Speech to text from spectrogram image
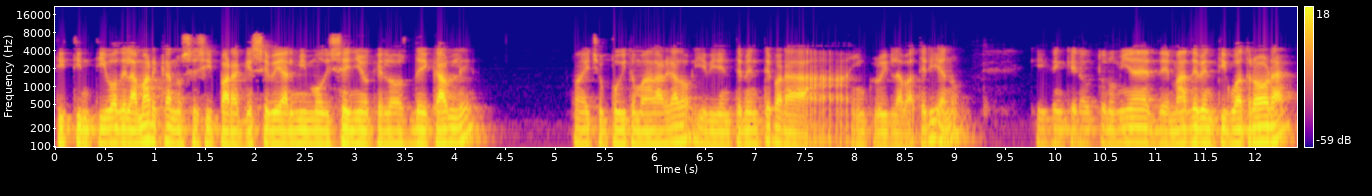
distintivo de la marca. No sé si para que se vea el mismo diseño que los de cable. Lo han hecho un poquito más alargado y evidentemente para incluir la batería, ¿no? Que dicen que la autonomía es de más de 24 horas,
